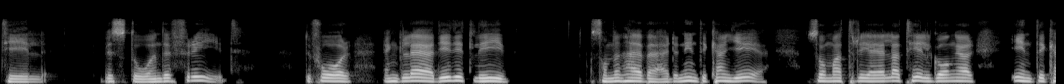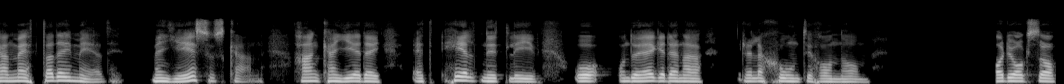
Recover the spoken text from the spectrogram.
till bestående frid. Du får en glädje i ditt liv som den här världen inte kan ge, som materiella tillgångar inte kan mätta dig med. Men Jesus kan. Han kan ge dig ett helt nytt liv och om du äger denna relation till honom har du också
